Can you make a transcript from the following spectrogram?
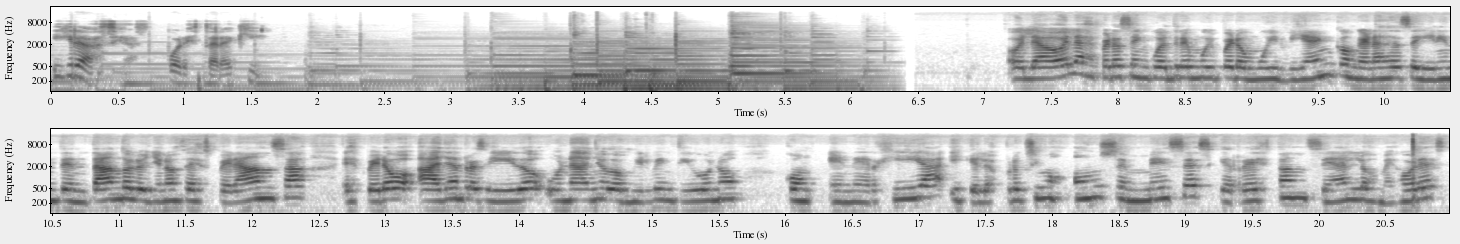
y gracias por estar aquí. Hola, hola, espero se encuentre muy pero muy bien, con ganas de seguir intentándolo, llenos de esperanza. Espero hayan recibido un año 2021 con energía y que los próximos 11 meses que restan sean los mejores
